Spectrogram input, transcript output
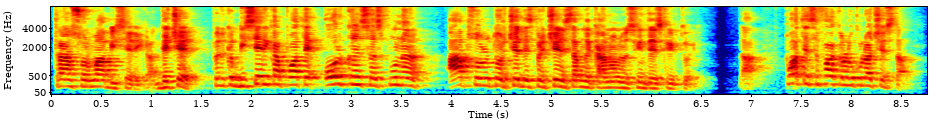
transforma biserica. De ce? Pentru că biserica poate oricând să spună absolut orice despre ce înseamnă canonul Sfintei Scripturi. Da? Poate să facă lucrul acesta.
